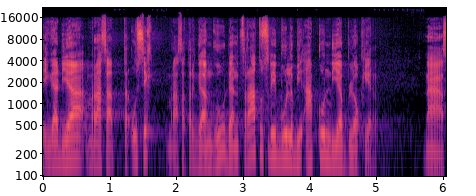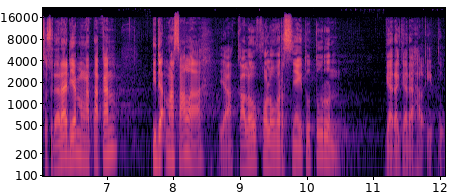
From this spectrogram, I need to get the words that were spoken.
Sehingga dia merasa terusik, merasa terganggu dan 100 ribu lebih akun dia blokir. Nah, saudara dia mengatakan tidak masalah ya kalau followersnya itu turun gara-gara hal itu.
